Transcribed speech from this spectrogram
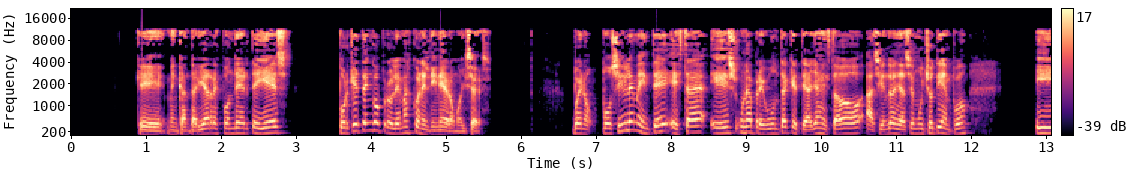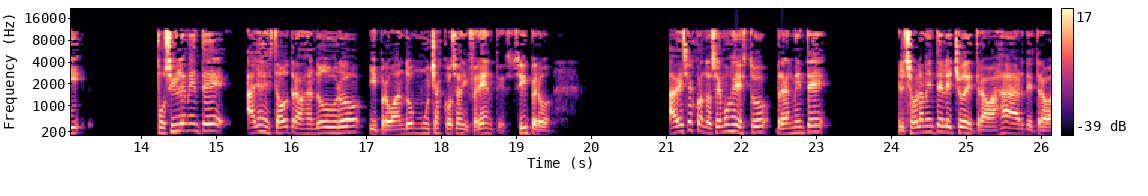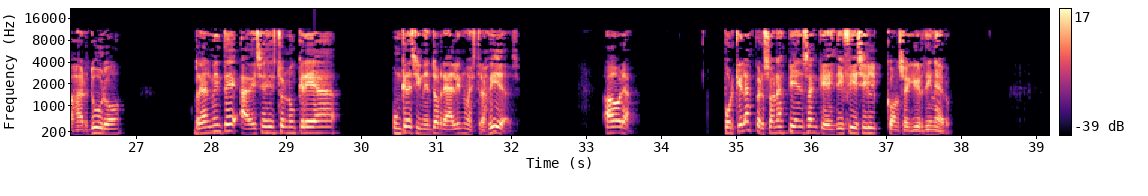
que me encantaría responderte y es, ¿por qué tengo problemas con el dinero, Moisés? Bueno, posiblemente esta es una pregunta que te hayas estado haciendo desde hace mucho tiempo y posiblemente hayas estado trabajando duro y probando muchas cosas diferentes, sí, pero a veces cuando hacemos esto, realmente el solamente el hecho de trabajar, de trabajar duro, realmente a veces esto no crea un crecimiento real en nuestras vidas. Ahora, ¿por qué las personas piensan que es difícil conseguir dinero?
